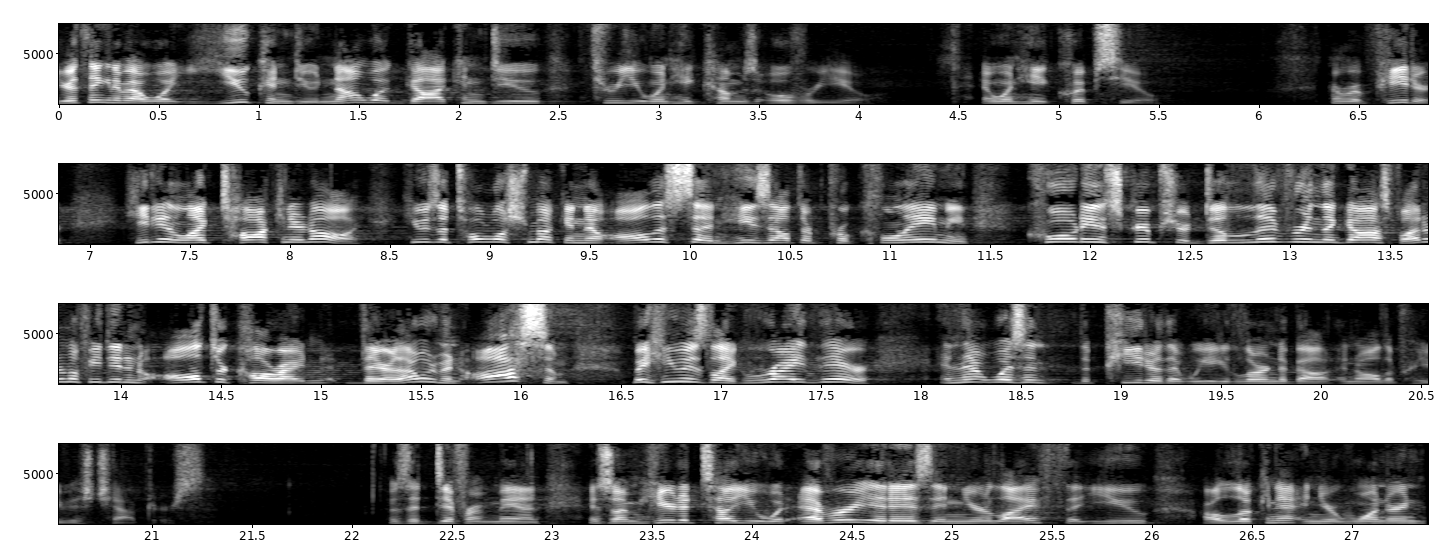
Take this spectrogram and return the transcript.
You're thinking about what you can do, not what God can do through you when He comes over you and when He equips you. Remember Peter? He didn't like talking at all. He was a total schmuck. And now all of a sudden, he's out there proclaiming, quoting scripture, delivering the gospel. I don't know if he did an altar call right there. That would have been awesome. But he was like right there. And that wasn't the Peter that we learned about in all the previous chapters. It was a different man. And so I'm here to tell you whatever it is in your life that you are looking at and you're wondering,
